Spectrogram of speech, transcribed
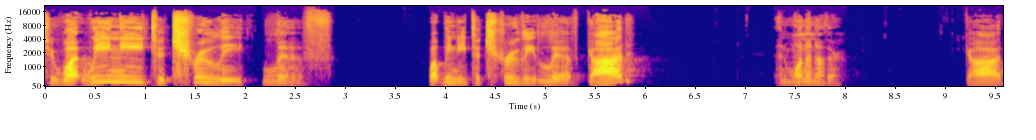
to what we need to truly live. What we need to truly live God and one another. God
